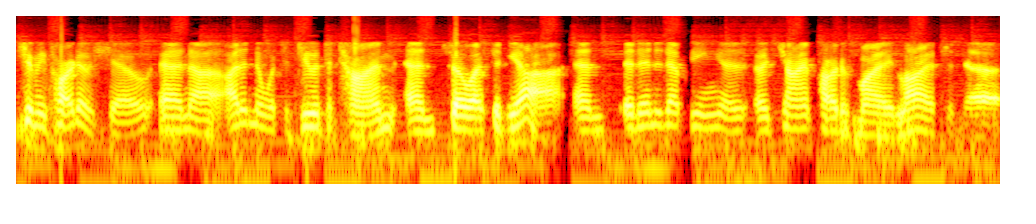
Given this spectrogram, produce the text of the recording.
Jimmy Pardo's show, and uh, I didn't know what to do at the time, and so I said yeah, and it ended up being a, a giant part of my life. And uh,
